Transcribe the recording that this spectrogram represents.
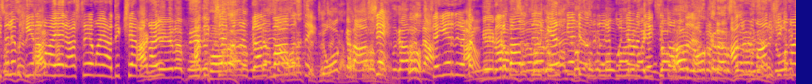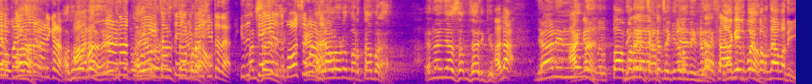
ഇതിലും ഹീനമായ രാഷ്ട്രീയമായ അധിക്ഷേപങ്ങൾ ചെയ്യരുത് കേട്ടോ. അങ്ങയുടെ ഗർഭാവസ്ഥയിൽ കേൾക്കേണ്ടി വന്നിട്ടുള്ള കുഞ്ഞാണ് അതിനോട് മാനുഷികമായ പരിഗണന കാണിക്കണം ആ കുഞ്ഞിനെ. വിളിച്ചിട്ടത് ഇത് മനസ്സിലായില്ലേ? ചെയ്യരുത് മോശമാണ്. അയാളോട് നിർത്താൻ പറ. എന്നാ ഞാൻ സംസാരിക്കും. അല്ല നിർത്താൻ ചർച്ചയ്ക്ക് ഞാനില്ല. ശാഖയിൽ പോയി പറഞ്ഞാൽ മതി.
